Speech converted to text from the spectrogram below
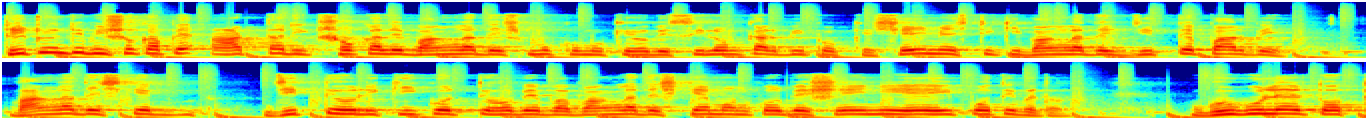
টি টোয়েন্টি বিশ্বকাপে আট তারিখ সকালে বাংলাদেশ মুখোমুখি হবে শ্রীলঙ্কার বিপক্ষে। সেই ম্যাচটি কি বাংলাদেশ জিততে পারবে? বাংলাদেশকে জিততে হলে কি করতে হবে বা বাংলাদেশ কেমন করবে সেই নিয়ে এই প্রতিবেদন। গুগলের তথ্য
